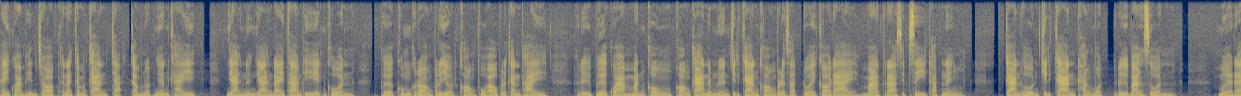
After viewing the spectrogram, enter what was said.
ให้ความเห็นชอบคณะกรรมการจะกำหนดเงื่อนไข อย่างหนึ่งอย่างใดตามที่เห็นควร เพื่อคุ้มครองประโยชน์ของผู้เอาประกันภัย หรือเพื่อความมั่นคงของการดำเนินกิจการของบริษัทด้วยก็ได้ มาตรา 14ทับหนึ่งการโอนกิจการทั้งหมดหรือบางส่วน เมื่อได้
